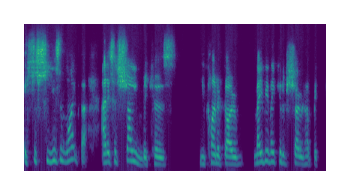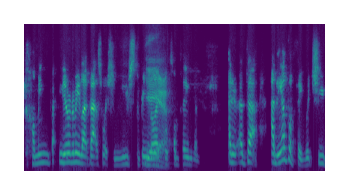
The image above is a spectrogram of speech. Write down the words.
It's just she isn't like that, and it's a shame because you kind of go maybe they could have shown her becoming you know what I mean like that's what she used to be Yeah, like yeah. or something and. And, and that and the other thing which you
